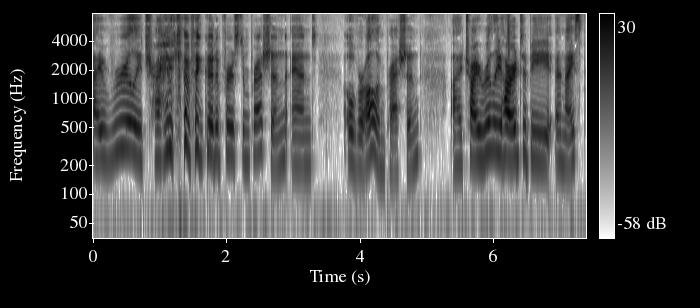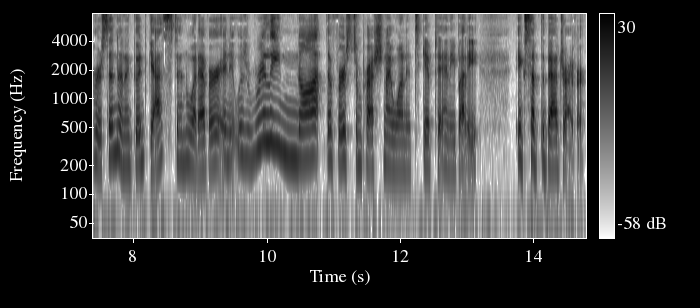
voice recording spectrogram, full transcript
I really try to give a good first impression and overall impression. I try really hard to be a nice person and a good guest and whatever, and it was really not the first impression I wanted to give to anybody except the bad driver.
